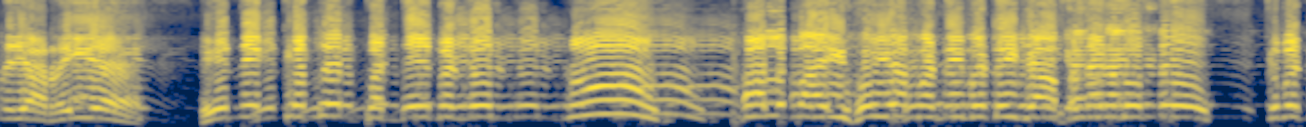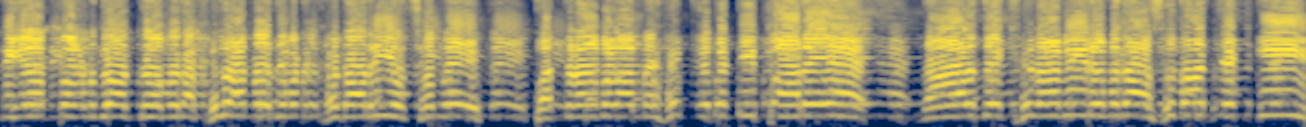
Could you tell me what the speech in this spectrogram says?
ਨਜ਼ਰ ਰਹੀ ਹੈ। ਇਹਨੇ ਕਿਤੇ ਵੱਡੇ ਵੱਡੇ ਨੂੰ ਫਲ ਪਾਈ ਹੋਈ ਆ ਵੱਡੀ ਵੱਡੀ ਜਾਫਲੈਂਡ ਦੇ ਉੱਤੇ। ਕਬੱਡੀਆਂ ਪਾਉਣ ਦਾ ਦਮ ਰੱਖਦਾ ਨੌਜਵਾਨ ਖਿਡਾਰੀ ਇਸ ਸਮੇਂ। ਪੱਤਰਾਂ ਵਾਲਾ ਮਹਿਕ ਕਬੱਡੀ ਪਾ ਰਿਹਾ ਹੈ। ਨਾਲ ਦੇਖਣਾ ਵੀ ਰਮਦਾਸ ਦਾ ਚੱਕੀ।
